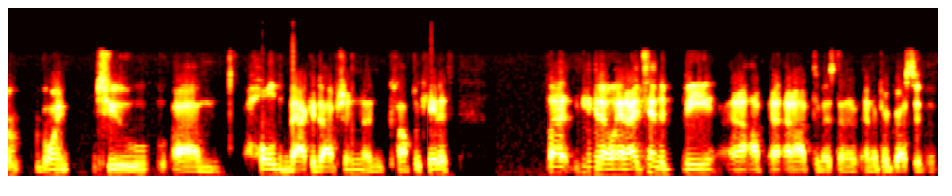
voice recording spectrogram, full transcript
are going to um, hold back adoption and complicate it. But you know, and I tend to be an, an optimist and a, and a, progressive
